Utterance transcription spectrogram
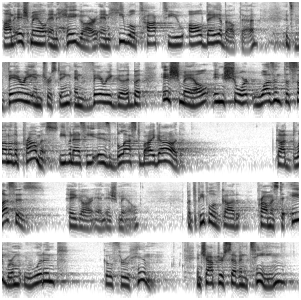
on Ishmael and Hagar, and he will talk to you all day about that. It's very interesting and very good, but Ishmael, in short, wasn't the son of the promise, even as he is blessed by God. God blesses Hagar and Ishmael, but the people of God promised to Abram wouldn't go through him. In chapter 17,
